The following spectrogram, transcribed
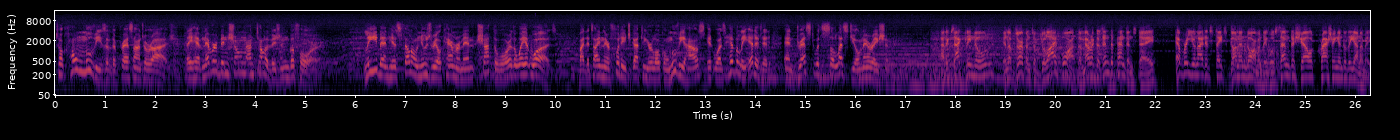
took home movies of the press entourage. They have never been shown on television before. Lieb and his fellow newsreel cameramen shot the war the way it was. By the time their footage got to your local movie house, it was heavily edited and dressed with celestial narration. At exactly noon, in observance of July 4th, America's Independence Day, every United States gun in Normandy will send a shell crashing into the enemy.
